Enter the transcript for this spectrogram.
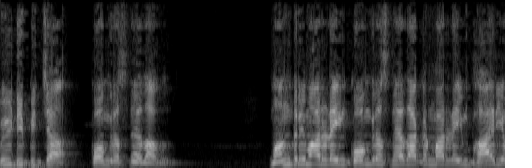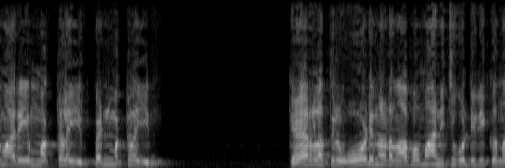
പീഡിപ്പിച്ച കോൺഗ്രസ് നേതാവ്. മന്ത്രിമാരുടെയും കോൺഗ്രസ് നേതാക്കന്മാരുടെയും ഭാര്യമാരെയും മക്കളെയും പെൺമക്കളെയും കേരളത്തിൽ ഓടി നടന്ന് അപമാനിച്ചു കൊണ്ടിരിക്കുന്ന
